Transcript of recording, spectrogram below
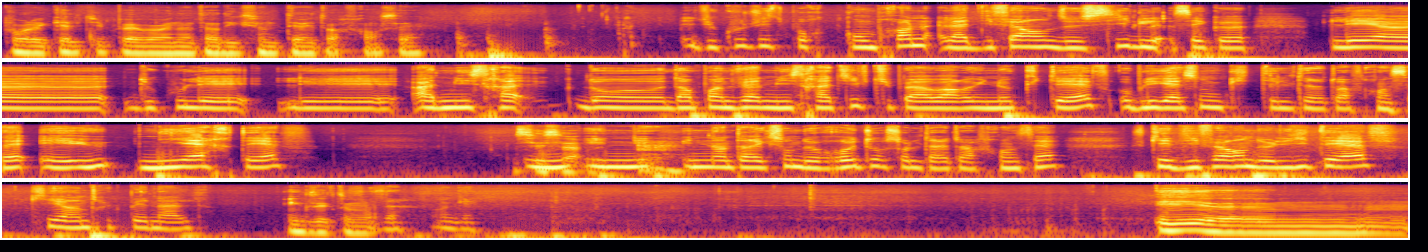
pour lesquels tu peux avoir une interdiction de territoire français. du coup, juste pour comprendre, la différence de sigle, c'est que les, euh, du coup, les, les d'un point de vue administratif, tu peux avoir une OQTF, obligation de quitter le territoire français, et une IRTF, une, ça. Une, une, interdiction de retour sur le territoire français, ce qui est différent de l'ITF, qui est un truc pénal. Exactement. Ça. Et euh,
